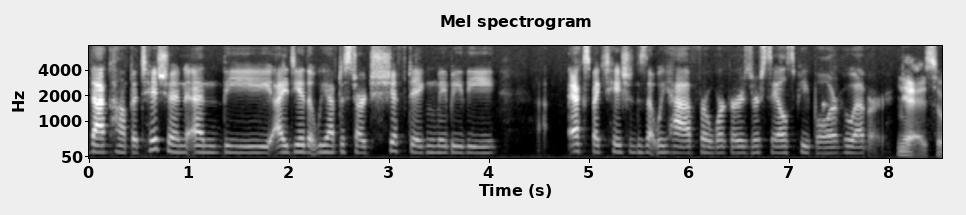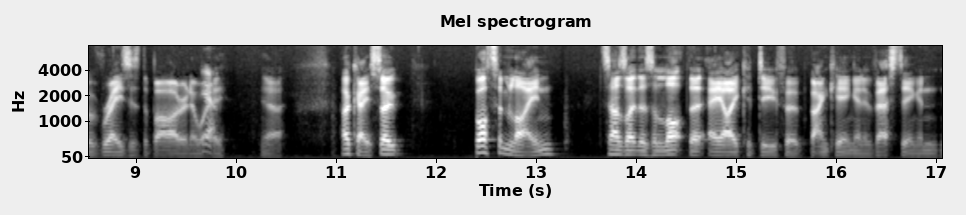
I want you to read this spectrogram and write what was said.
that competition and the idea that we have to start shifting maybe the expectations that we have for workers or salespeople or whoever. Yeah, it sort of raises the bar in a way. Yeah. yeah. Okay, so bottom line, sounds like there's a lot that AI could do for banking and investing and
